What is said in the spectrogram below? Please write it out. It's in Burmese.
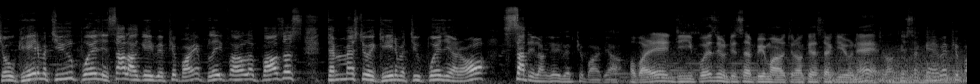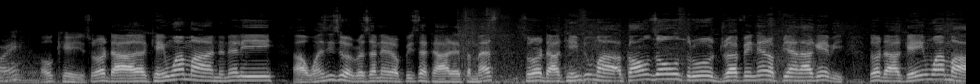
ကျွန်တော် game number 2ပွဲစဉ်စလာခဲ့ပြီဖြစ်ပါတယ် Blade Fowler versus Damage တို့ရဲ့ game number 2ပွဲစဉ်ကတော့စတင်လာခဲ့ပြီဖြစ်ပါတယ်ဗျာဟုတ်ပါတယ်ဒီပွဲစဉ်ကိုတင်ဆက်ပေးမှာတော့ကျွန်တော် Caster Kiro နဲ့ကျွန်တော် Kesa Cam ပဲဖြစ်ပါတယ် Okay ဆိုတော့ဒါ game 1မှာနည်းနည်းလေး 1C ဆိုတဲ့ result နဲ့တော့ပေးဆက်ထားရတယ် The Mask ဆိုတော့ဒါ game 2မှာအကောင်းဆုံးသူတို့ drafting နဲ့တော့ပြန်လာခဲ့ပြီဆိုတော့ဒါ game 1မှာ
